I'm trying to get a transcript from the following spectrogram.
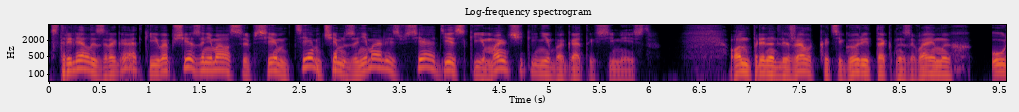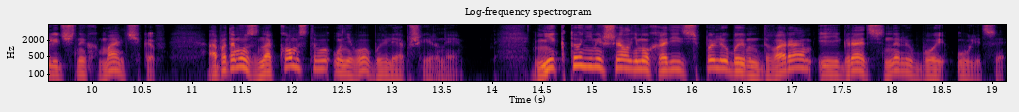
стрелял из рогатки и вообще занимался всем тем, чем занимались все одесские мальчики небогатых семейств. Он принадлежал к категории так называемых уличных мальчиков, а потому знакомства у него были обширные. Никто не мешал ему ходить по любым дворам и играть на любой улице.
